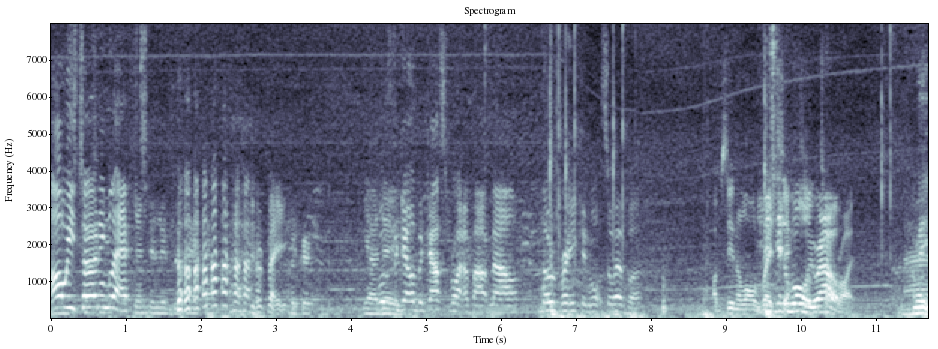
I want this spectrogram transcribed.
Oh, he's turning left. Your fate. Yeah, I Wants to get on the gas right about now. No braking whatsoever. I'm seeing a lot of You red. just hit the wall, you're out. Right. Mate,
